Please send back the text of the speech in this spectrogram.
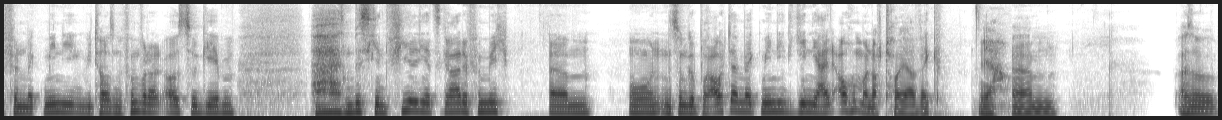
für einen Mac Mini irgendwie 1500 auszugeben, ah, ist ein bisschen viel jetzt gerade für mich. Ähm, und so ein gebrauchter Mac Mini, die gehen ja halt auch immer noch teuer weg. Ja. Ähm, also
